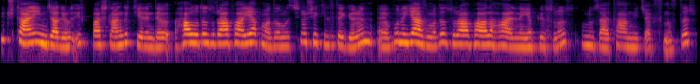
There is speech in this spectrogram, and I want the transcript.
3 tane ince alıyoruz. İlk başlangıç yerinde havluda zürafa yapmadığımız için o şekilde de görün. E, bunu yazmada zürafalı haline yapıyorsunuz. Bunu zaten anlayacaksınızdır.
